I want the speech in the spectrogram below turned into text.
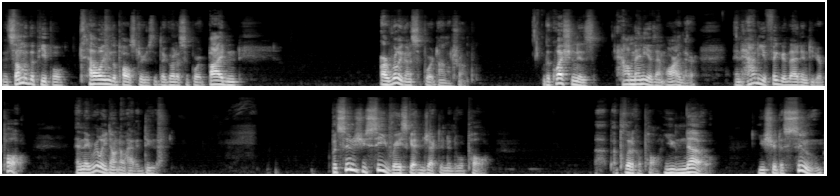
And some of the people telling the pollsters that they're going to support Biden are really going to support Donald Trump. The question is, how many of them are there? And how do you figure that into your poll? And they really don't know how to do that. But as soon as you see race get injected into a poll, a political poll, you know you should assume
